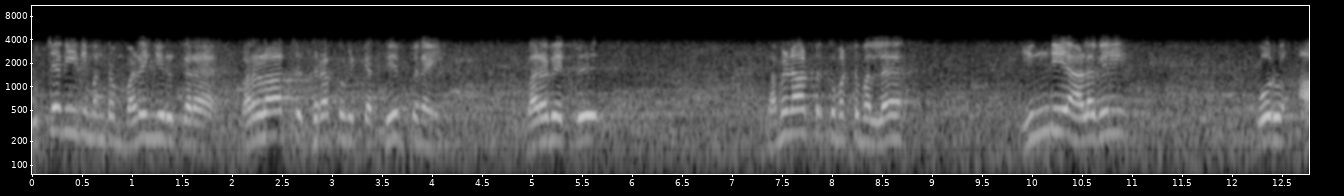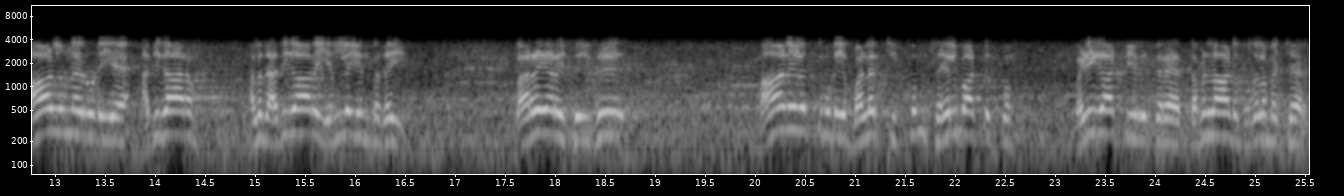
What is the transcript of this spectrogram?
உச்சநீதிமன்றம் வழங்கியிருக்கிற வரலாற்று சிறப்புமிக்க தீர்ப்பினை வரவேற்று தமிழ்நாட்டிற்கு மட்டுமல்ல இந்திய அளவில் ஒரு ஆளுநருடைய அதிகாரம் அல்லது அதிகார எல்லை என்பதை வரையறை செய்து மாநிலத்தினுடைய வளர்ச்சிக்கும் செயல்பாட்டுக்கும் வழிகாட்டியிருக்கிற தமிழ்நாடு முதலமைச்சர்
